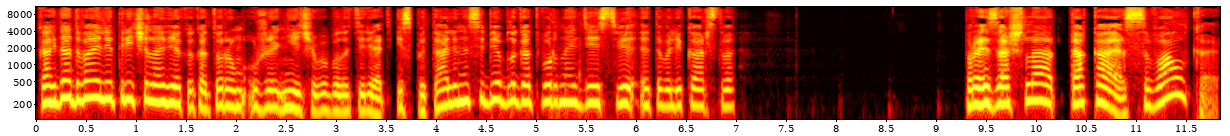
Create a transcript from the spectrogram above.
когда два или три человека, которым уже нечего было терять, испытали на себе благотворное действие этого лекарства, произошла такая свалка,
